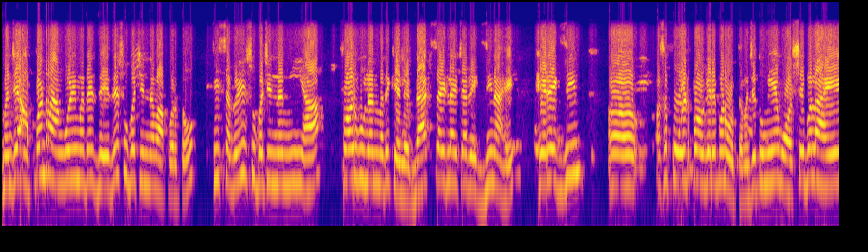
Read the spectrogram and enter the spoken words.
म्हणजे आपण रांगोळीमध्ये जे जे शुभचिन्ह वापरतो ती सगळी शुभचिन्ह मी या फर वुलनमध्ये केले बॅक साईडला ह्याच्या रेक्झिन आहे. हे रेक्झिन असं फोल्ड वगैरे पण होतं. म्हणजे तुम्ही हे वॉशेबल आहे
